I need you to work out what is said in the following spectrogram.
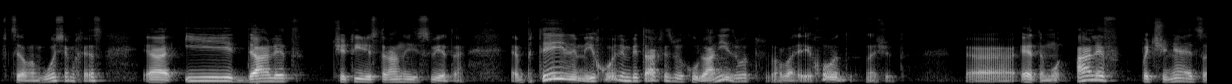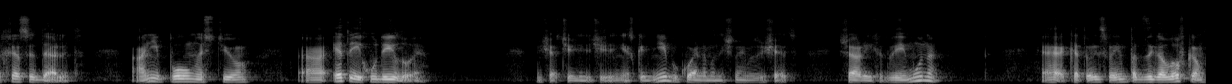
в целом 8 Хес. И Далит, 4 стороны света. Птейлем и ходим битахлис выхуду. Они вот и ход, значит, э, этому алиф подчиняется хес и далит. Они полностью, э, это и худо и лоя. Сейчас через, через несколько дней буквально мы начинаем изучать шары их Веймуна, э, который своим подзаголовком,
